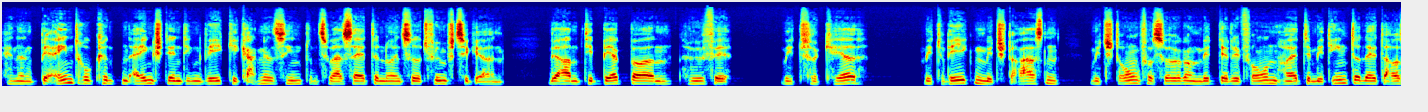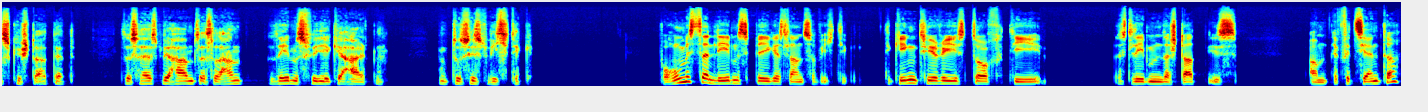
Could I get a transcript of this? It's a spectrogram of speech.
einen beeindruckenden eigenständigen Weg gegangen sind, und zwar seit den 1950er Jahren. Wir haben die Bergbauernhöfe mit Verkehr, mit Wegen, mit Straßen, mit Stromversorgung, mit Telefon, heute mit Internet ausgestattet. Das heißt, wir haben das Land lebensfähig gehalten. Und das ist wichtig. Warum ist ein lebensfähiges Land so wichtig? Die Gegentheorie ist doch, die, das Leben in der Stadt ist ähm, effizienter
